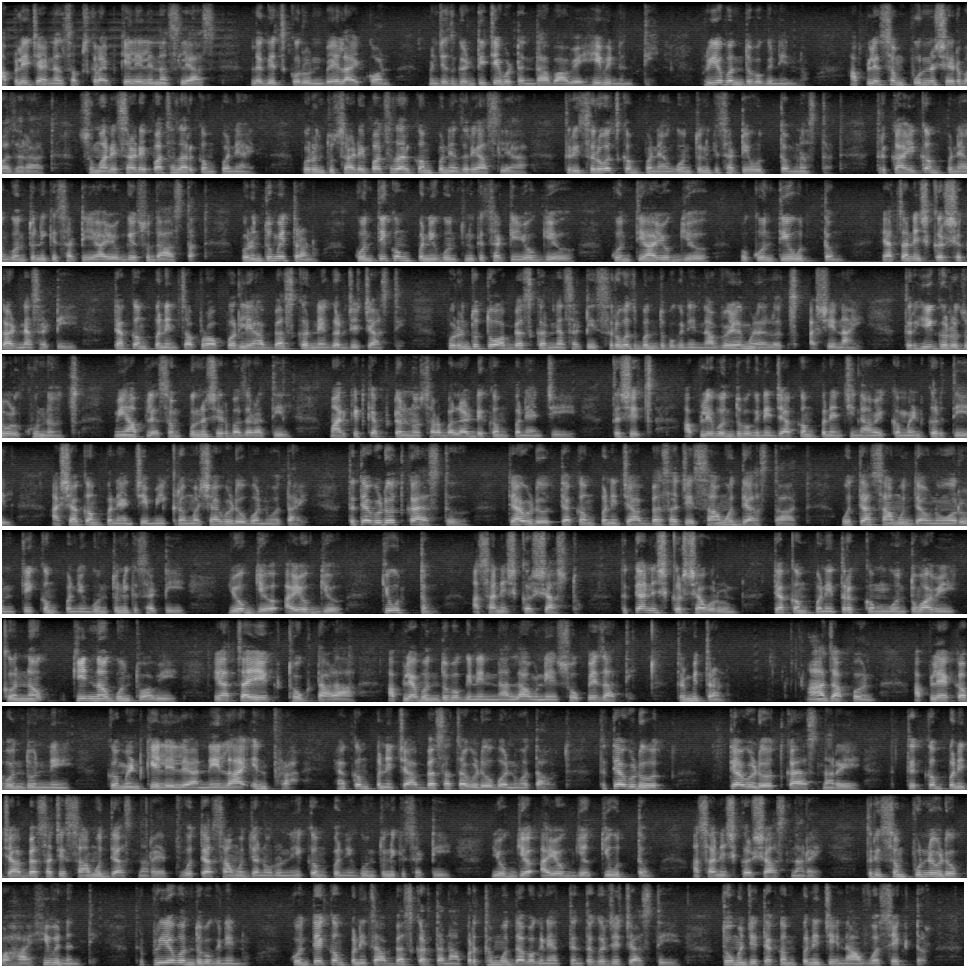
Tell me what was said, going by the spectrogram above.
आपले channel subscribe केलेले नसल्यास लगेच करून बेल आयकॉन म्हणजेच घंटीचे बटन दाबावे ही विनंती. प्रिय बंधू भगिनींनो आपल्या संपूर्ण शेअर बाजारात सुमारे साडेपाच हजार कंपन्या आहेत. परंतु साडेपाच हजार कंपन्या जरी असल्या तरी सर्वच कंपन्या गुंतवणुकीसाठी उत्तम नसतात. तर काही कंपन्या गुंतवणुकीसाठी अयोग्यसुद्धा असतात. परंतु मित्रांनो कोणती कंपनी गुंतवणुकीसाठी योग्य कोणती अयोग्य व कोणती उत्तम याचा निष्कर्ष काढण्यासाठी त्या कंपनीचा प्रॉपरली अभ्यास करणे गरजेचे असते. परंतु तो अभ्यास करण्यासाठी सर्वच बंधू भगिनींना वेळ मिळेलच असे नाही. तर ही गरज ओळखूनच मी आपल्या संपूर्ण शेअर बाजारातील मार्केट कॅपिटलनुसार बलाढ्य कंपन्यांचे तसेच आपले बंधू भगिनी ज्या कंपन्यांची नावे कमेंट करतील अशा कंपन्यांचे मी क्रमशः व्हिडिओ बनवत आहे. तर त्या व्हिडिओत काय असतं? त्या व्हिडिओत त्या कंपनीच्या अभ्यासाचे सहा मुद्दे असतात व त्या सहा मुद्द्यांवरून ती कंपनी गुंतवणुकीसाठी योग्य अयोग्य की उत्तम असा निष्कर्ष असतो. तर त्या निष्कर्षावरून त्या कंपनीत रक्कम गुंतवावी क न की न गुंतवावी याचा एक ठोक टाळा आपल्या बंधू भगिनींना लावणे सोपे जाते. तर मित्रांनो आज आपण आपल्या एका बंधूंनी कमेंट केलेल्या नीला इन्फ्रा ह्या कंपनीच्या अभ्यासाचा व्हिडिओ बनवत आहोत. तर त्या व्हिडिओत त्या व्हिडिओत काय असणार आहे? ते कंपनीच्या अभ्यासाचे सामुद्य असणार आहेत व त्या सामुद्यांवरून ही कंपनी गुंतवणुकीसाठी योग्य अयोग्य की उत्तम असा निष्कर्ष असणार आहे. तरी संपूर्ण व्हिडिओ पहा ही विनंती. तर प्रिय बंधू भगिनींनो कोणत्याही कंपनीचा अभ्यास करताना प्रथम मुद्दा बघणे अत्यंत गरजेचे असते. तो म्हणजे त्या कंपनीचे नाव व सेक्टर.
